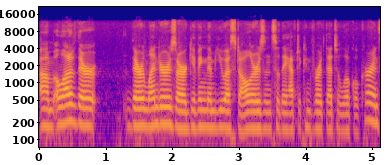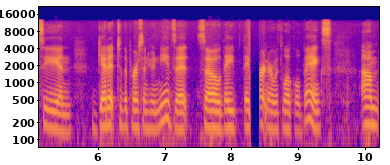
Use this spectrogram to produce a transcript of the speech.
Um, a lot of their, their lenders are giving them US dollars, and so they have to convert that to local currency and get it to the person who needs it. So they, they partner with local banks. Um,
